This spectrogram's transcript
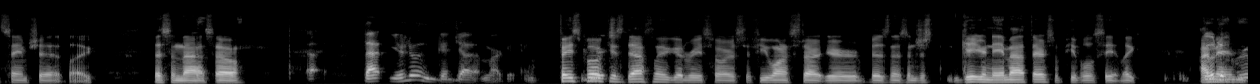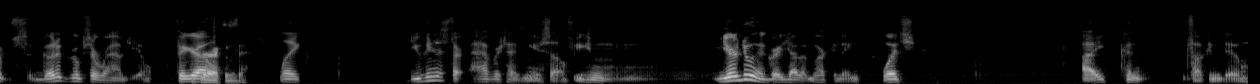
same shit, like this and that. So uh, That you're doing a good job at marketing. Facebook is definitely a good resource if you want to start your business and just get your name out there so people see it. Like Go I'm to in groups. Go to groups around you. Figure out like you can just start advertising yourself. You can. You're doing a great job at marketing, which I couldn't fucking do.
